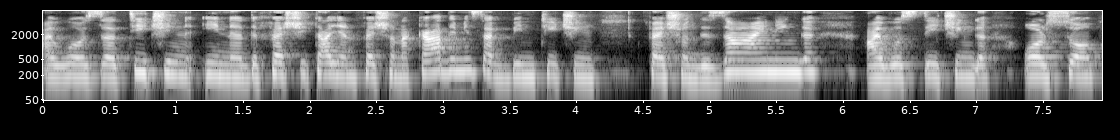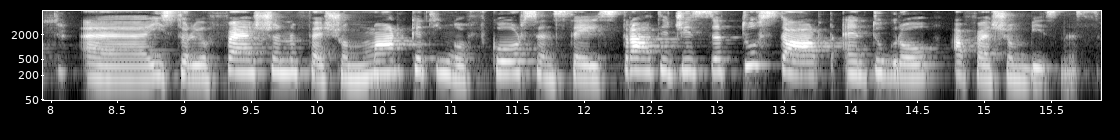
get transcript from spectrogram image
I was uh, teaching in uh, the Italian fashion academies. I've been teaching fashion designing. I was teaching also uh, history of fashion, fashion marketing, of course, and sales strategies to start and to grow a fashion business.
